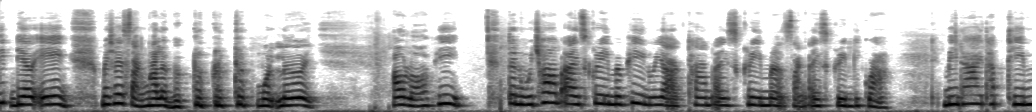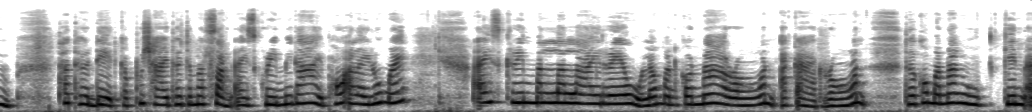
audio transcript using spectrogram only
นิดเดียวเอง ไม่ใช่สั่งมาแล้วกึกกรึกกรึกกรึกหมดเลย เอาเหรอพี่ แต่หนูชอบไอศครีมอะพี่หนูอยากทานไอศครีมอะสั่งไอศครีมดีกว่า ไม่ได้ทับทิม ถ้าเธอเดทกับผู้ชายเธอจะมาสั่งไอศครีมไม่ได้ เพราะอะไรรู้ไหมไอศครีมมันละลายเร็ว แล้วมันก็หน้าร้อนอากาศร้อน เธอก็มานั่งกินไอ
